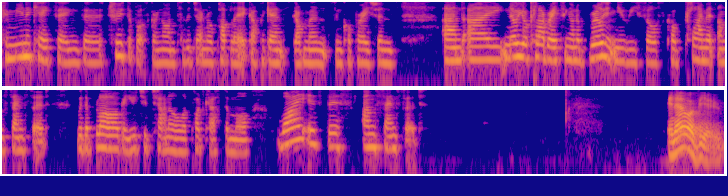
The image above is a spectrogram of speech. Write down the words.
communicating the truth of what's going on to the general public up against governments and corporations. And I know you're collaborating on a brilliant new resource called Climate Uncensored with a blog, a YouTube channel, a podcast, and more. Why is this uncensored? In our view,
